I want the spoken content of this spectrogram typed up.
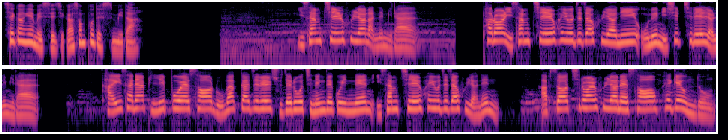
세강의 메시지가 선포됐습니다. 237 훈련 안내입니다. 8월 237 화요제자 훈련이 오는 27일 열립니다. 가이사랴 빌립보에서 로마까지를 주제로 진행되고 있는 237 화요제자 훈련은 앞서 7월 훈련에서 회개운동,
